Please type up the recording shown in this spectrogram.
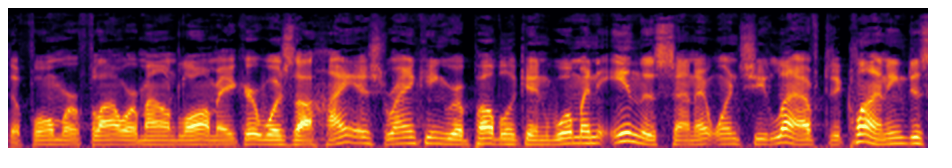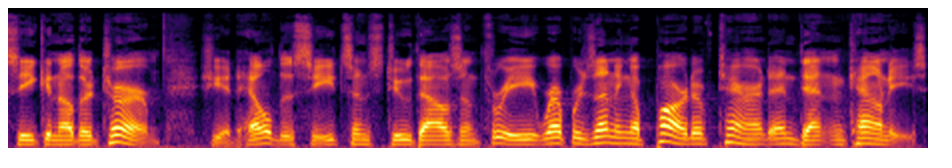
The former Flower Mound lawmaker was the highest ranking Republican woman in the Senate when she left, declining to seek another term. She had held the seat since 2003, representing a part of Tarrant and Denton counties.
